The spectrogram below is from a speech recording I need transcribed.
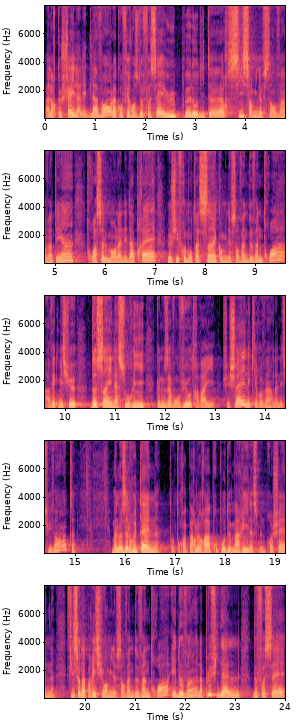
alors que Scheil allait de l'avant, la conférence de Fosset eut peu d'auditeurs, 6 en 1920-21, 3 seulement l'année d'après, le chiffre monte à 5 en 1922-23, avec messieurs Dessin et Nassouri que nous avons vus au travail chez Scheil et qui revinrent l'année suivante. Mademoiselle Rutten, dont on reparlera à propos de Marie la semaine prochaine, fit son apparition en 1922-23 et devint la plus fidèle de Fosset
